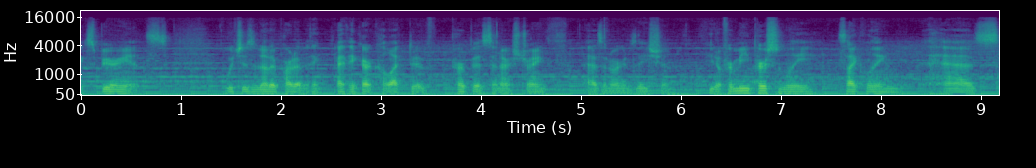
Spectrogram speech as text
experienced, which is another part of I think I think our collective purpose and our strength as an organization. You know, for me personally, cycling has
